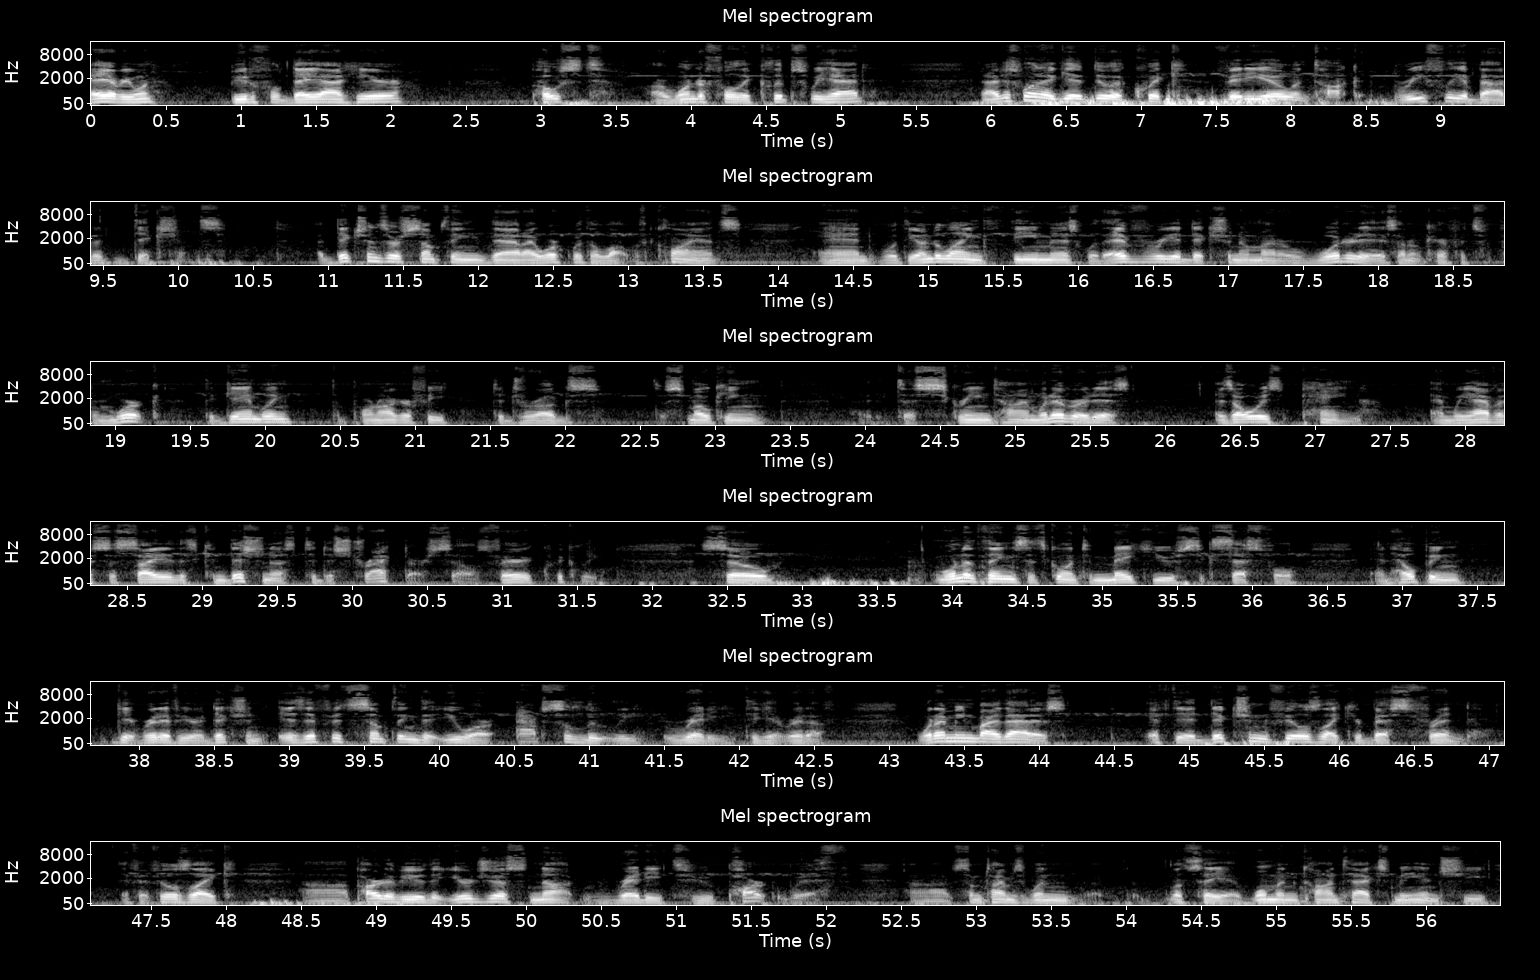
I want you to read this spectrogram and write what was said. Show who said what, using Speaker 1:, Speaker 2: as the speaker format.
Speaker 1: Hey everyone, beautiful day out here, post our wonderful eclipse we had. And I just want to give, do a quick video and talk briefly about addictions. Addictions are something that I work with a lot with clients and what the underlying theme is with every addiction, no matter what it is, I don't care if it's from work to gambling, to pornography, to drugs, to smoking, to screen time, whatever it is, is always pain and we have a society that's conditioned us to distract ourselves very quickly. So one of the things that's going to make you successful in helping get rid of your addiction is if it's something that you are absolutely ready to get rid of. What I mean by that is if the addiction feels like your best friend, if it feels like uh, part of you that you're just not ready to part with. Uh, sometimes when, let's say, a woman contacts me and she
